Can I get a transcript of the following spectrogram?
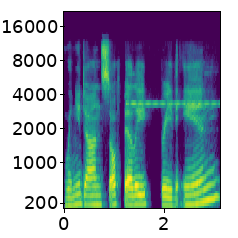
When you're done, soft belly, breathe in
